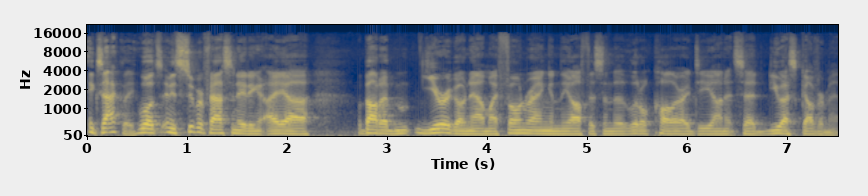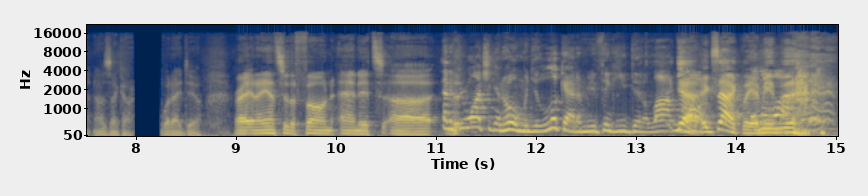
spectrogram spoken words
Exactly. Well, it's, I mean, it's super fascinating. I uh, about a year ago now, my phone rang in the office, and the little caller ID on it said U.S. government. I was like, oh, what I do, right? And I answer the phone, and it's uh, And if the- you're watching at home, when you look at him, you think he did a lot. yeah, wrong. exactly. I mean, lot, the- right?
